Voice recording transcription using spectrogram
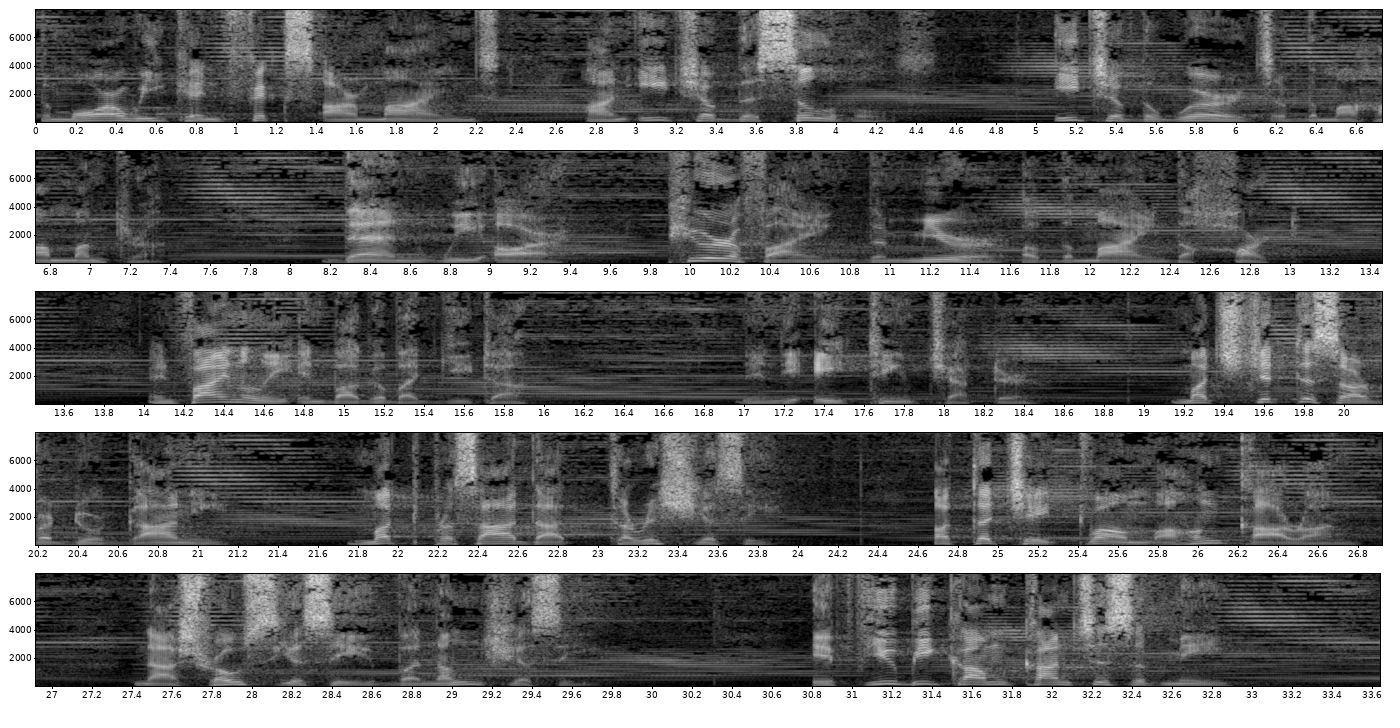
The more we can fix our minds on each of the syllables, each of the words of the Maha Mantra, then we are purifying the mirror of the mind, the heart. And finally, in Bhagavad Gita, in the 18th chapter, Machchitta Sarva Durgani, Mat Prasadat Tarishyasi. Atachetvam ahankaran nashrosyasi vanangyasi. If you become conscious of me,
